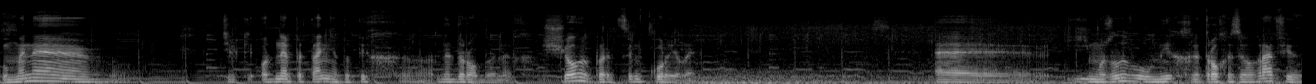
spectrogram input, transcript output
У мене тільки одне питання до тих е, недороблених. Що ви перед цим курили? Е, і можливо у них трохи з географією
